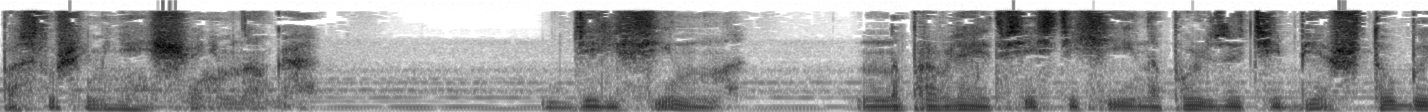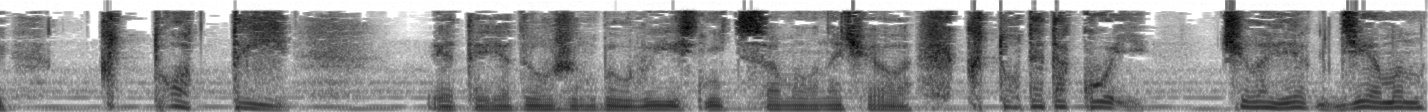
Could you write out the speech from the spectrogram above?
Послушай меня еще немного. Дельфин направляет все стихии на пользу тебе, чтобы... Кто ты? Это я должен был выяснить с самого начала. Кто ты такой? Человек, демон,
